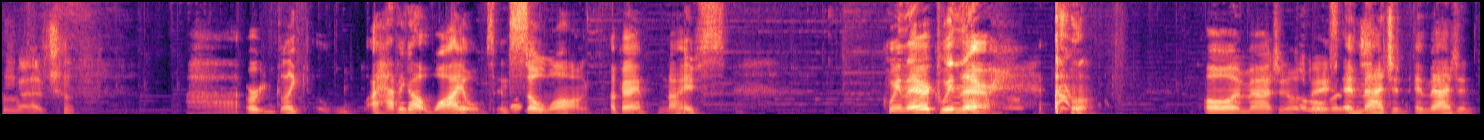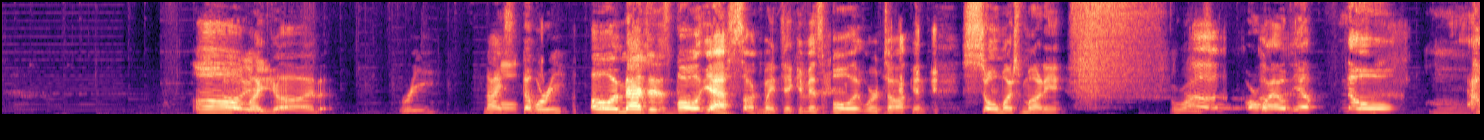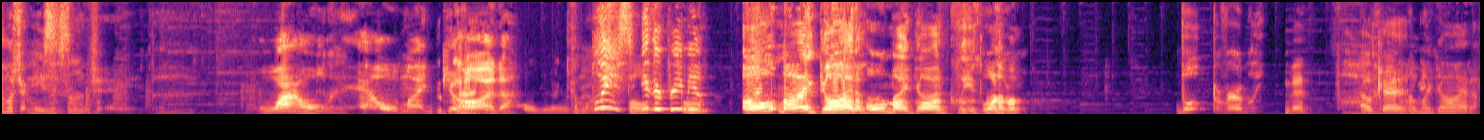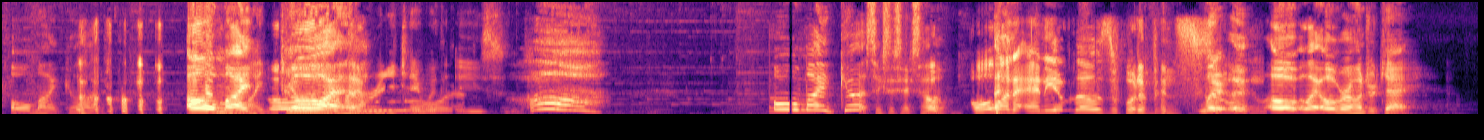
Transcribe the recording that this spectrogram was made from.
Ah, or like I haven't got wilds in so long. Okay, nice. Queen there, queen there. oh, imagine those base. Imagine, imagine. Oh my god. Re. Nice. Bull. Double re. Oh, imagine this bullet. Yeah, suck my dick. If it's bullet, we're talking so much money. Or wild. Or wild, yep. No. Oh, How much are oh, aces that's in J? Wow. Oh my god. Come on. Please, Bull, either premium. Oh my god. Oh my god. Please, one of them. Bull, preferably. Then. Okay. Oh my god. Oh my god. Oh, oh my my god. Three came with these. Oh. Oh my god. 666. A Oh. bull on any of those would have been so Literally, oh, like over 100k.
